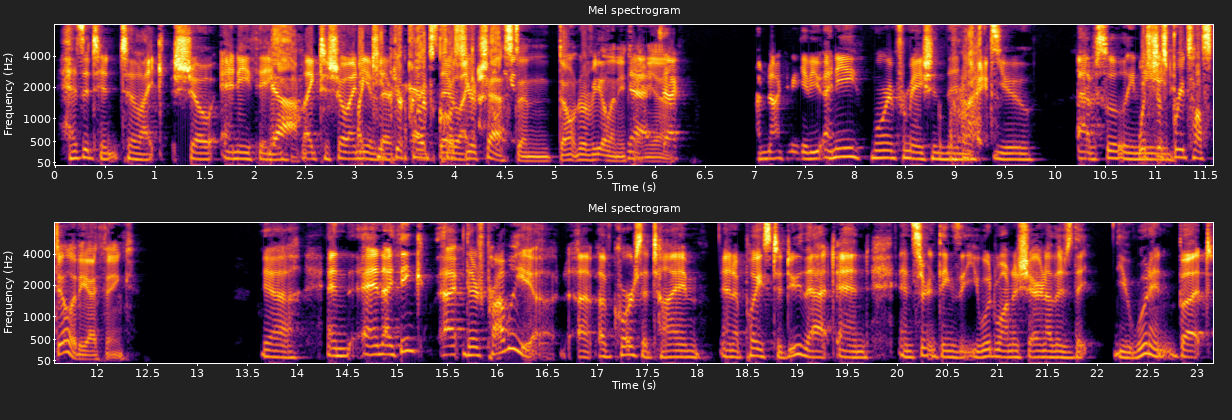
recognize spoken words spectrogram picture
hesitant to like show anything. Yeah. Like to show any like of keep their your cards, cards close like, to your chest and don't reveal anything. Yeah, yeah. exactly. I'm not going to give you any more information than right. you absolutely need. Which just breeds hostility, I think. Yeah, and and I think uh, there's probably, a, a, of course, a time and a place to do that, and and certain things that you would want to share, and others that you wouldn't. But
